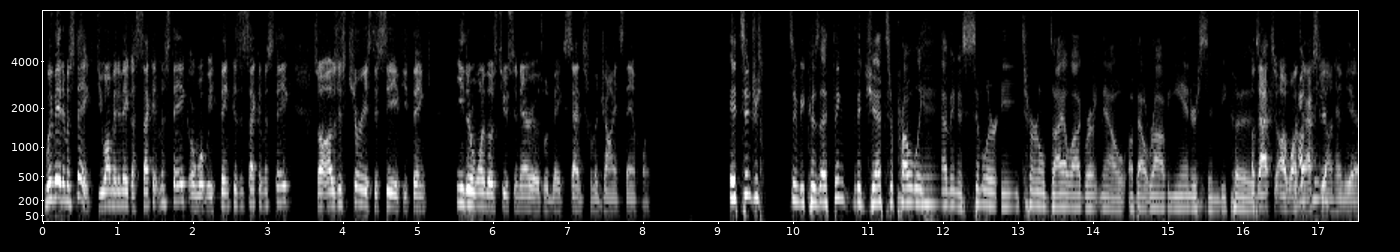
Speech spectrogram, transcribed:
we made a mistake. Do you want me to make a second mistake or what we think is a second mistake? So I was just curious to see if you think either one of those two scenarios would make sense from a Giant standpoint. It's interesting because I think the Jets are probably having a similar internal dialogue right now about Robbie Anderson because oh, that's I want Robbie to ask you on him. Yeah.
